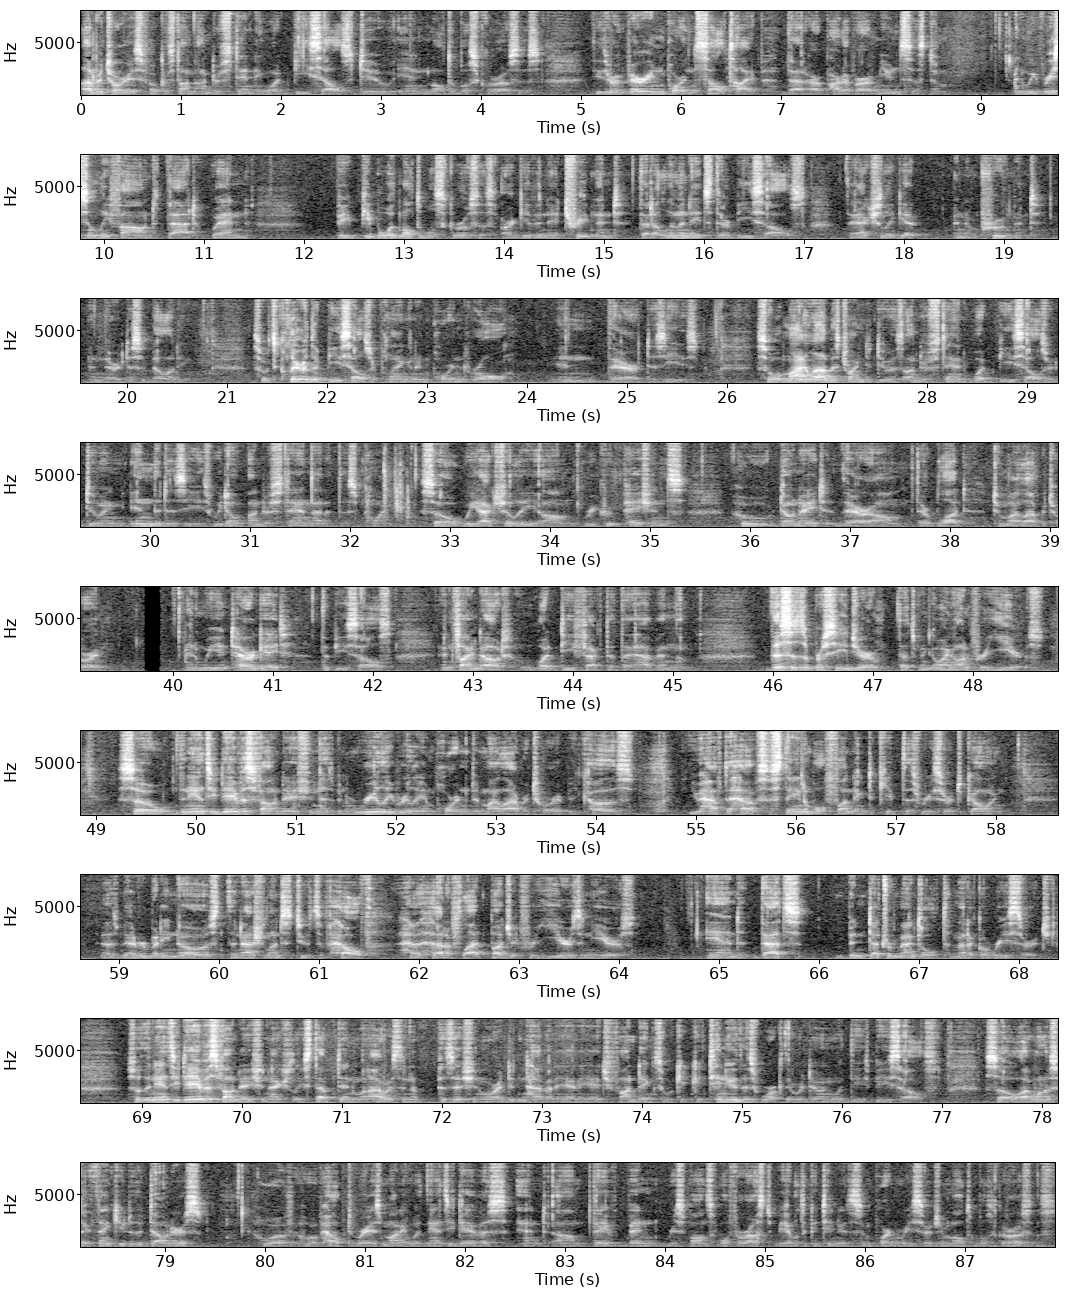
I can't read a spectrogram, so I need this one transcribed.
Laboratory is focused on understanding what B cells do in multiple sclerosis. These are a very important cell type that are part of our immune system. And we've recently found that when pe- people with multiple sclerosis are given a treatment that eliminates their B cells, they actually get an improvement in their disability. So it's clear that B cells are playing an important role in their disease. So what my lab is trying to do is understand what B cells are doing in the disease. We don't understand that at this point. So we actually um, recruit patients who donate their, um, their blood to my laboratory, and we interrogate the B cells and find out what defect that they have in them. This is a procedure that's been going on for years. So the Nancy Davis Foundation has been really, really important in my laboratory because you have to have sustainable funding to keep this research going. As everybody knows, the National Institutes of Health has had a flat budget for years and years. And that's been detrimental to medical research. So the Nancy Davis Foundation actually stepped in when I was in a position where I didn't have any NIH funding so we could continue this work that we're doing with these B cells. So I want to say thank you to the donors who have, who have helped raise money with Nancy Davis, and um, they've been responsible for us to be able to continue this important research in multiple sclerosis.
